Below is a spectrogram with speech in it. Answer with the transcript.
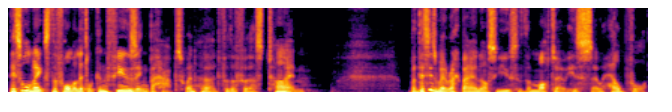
This all makes the form a little confusing, perhaps, when heard for the first time. But this is where Rachmaninoff's use of the motto is so helpful.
